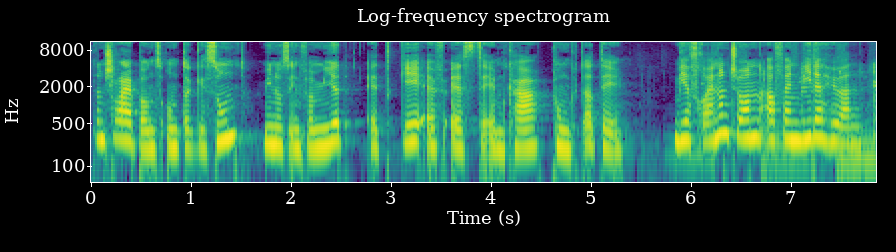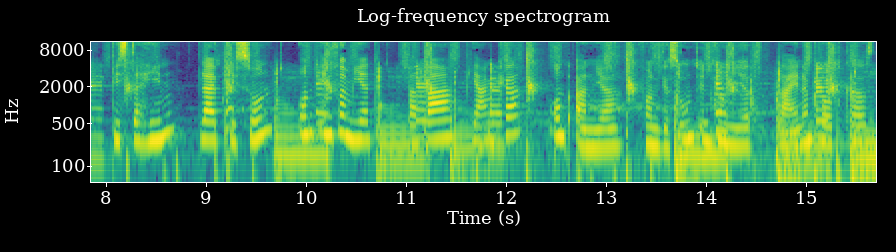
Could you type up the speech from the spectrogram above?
dann schreib uns unter gesund-informiert.gfscmk.at. Wir freuen uns schon auf ein Wiederhören. Bis dahin, bleib gesund und informiert. Baba, Bianca und Anja von Gesund informiert, deinem Podcast,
